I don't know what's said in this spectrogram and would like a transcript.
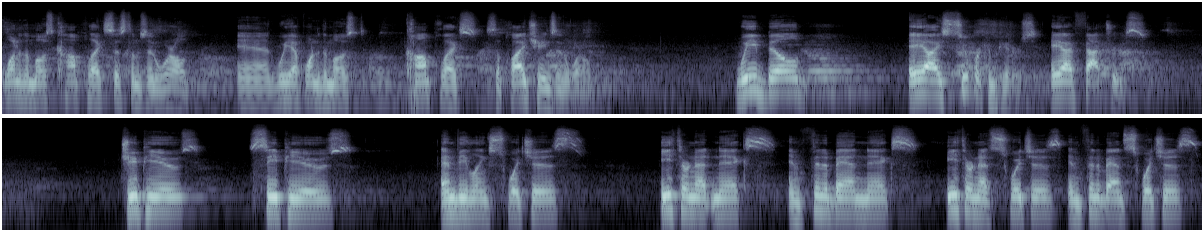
one of the most complex systems in the world, and we have one of the most complex supply chains in the world. We build AI supercomputers, AI factories, GPUs, CPUs, NVLink switches, Ethernet NICs, InfiniBand NICs, Ethernet switches, InfiniBand switches,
